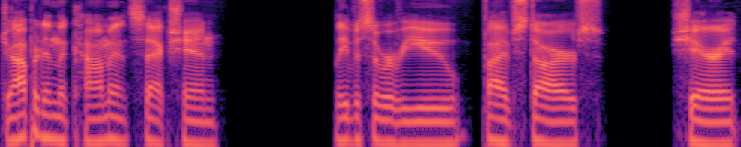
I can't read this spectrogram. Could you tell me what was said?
drop it in the comment section. Leave us a review, five stars, share it.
